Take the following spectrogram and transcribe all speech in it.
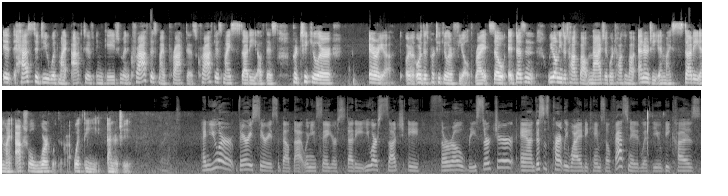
it has to do with my active engagement. Craft is my practice. Craft is my study of this particular area or, or, this particular field, right? So it doesn't. We don't need to talk about magic. We're talking about energy and my study and my actual work with the with the energy. And you are very serious about that when you say your study. You are such a thorough researcher, and this is partly why I became so fascinated with you because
